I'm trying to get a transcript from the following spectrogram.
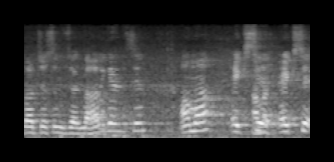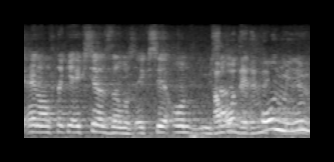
parçasının üzerinde hareket etsin. Ama eksi, Ama- eksi en alttaki eksi yazdığımız eksi 10 misal o derinlik 10 mi? milim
